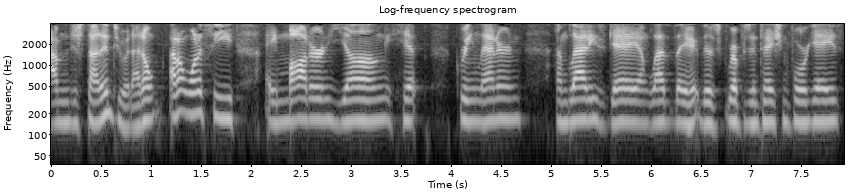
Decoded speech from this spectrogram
I'm just not into it. I don't I don't want to see a modern, young, hip Green Lantern. I'm glad he's gay. I'm glad they, there's representation for gays.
